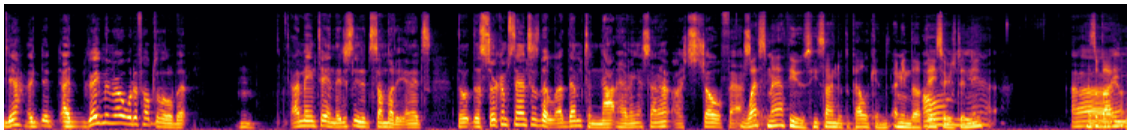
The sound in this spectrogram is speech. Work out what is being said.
Yeah, it, it, I, Greg Monroe would have helped a little bit. I maintain they just needed somebody, and it's the the circumstances that led them to not having a center are so fast. Wes Matthews, he signed with the Pelicans. I mean the Pacers, Oh, didn't he? yeah. Uh, As a buyout?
